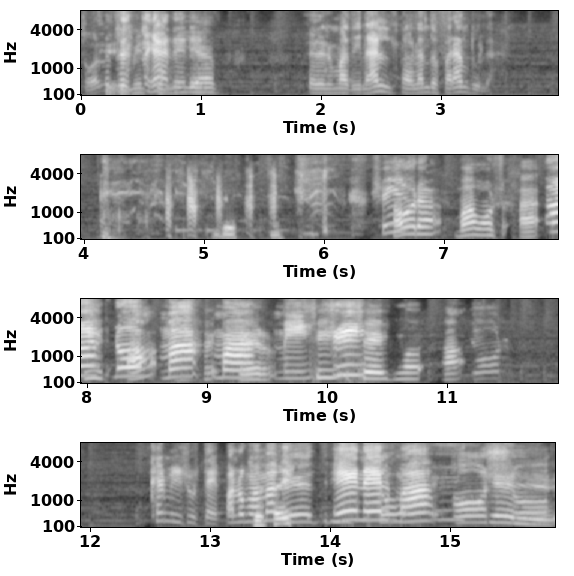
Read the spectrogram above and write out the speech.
Todos sí, Milton el, Millas, en el matinal hablando de farándula. Sí. ahora vamos a Ah, ir no, a ma, ma, ver- mi, sí, sí. señor, a. ¿Qué me dice usted? Paloma Yo Mami. En el maoso.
